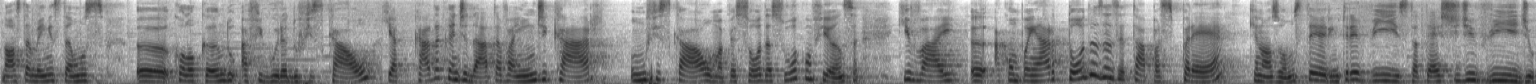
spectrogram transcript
nós também estamos uh, colocando a figura do fiscal, que a cada candidata vai indicar um fiscal, uma pessoa da sua confiança, que vai uh, acompanhar todas as etapas pré que nós vamos ter, entrevista, teste de vídeo,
